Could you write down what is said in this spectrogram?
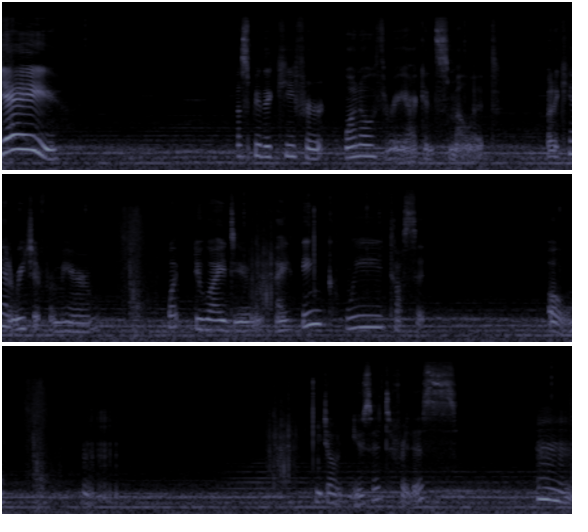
Yay! Must be the key for 103. I can smell it. But I can't reach it from here. What do I do? I think we toss it. Oh. Hmm. We don't use it for this? Hmm.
